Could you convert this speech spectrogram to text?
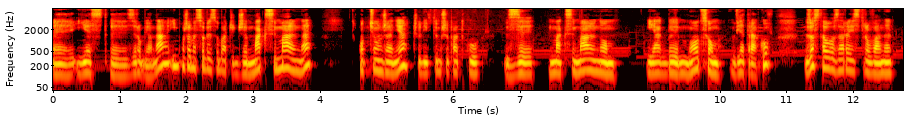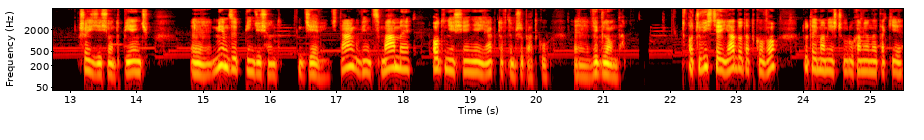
e, jest e, zrobiona i możemy sobie zobaczyć, że maksymalne odciążenie, czyli w tym przypadku z maksymalną jakby mocą wiatraków, zostało zarejestrowane 65 y, między 59, tak? Więc mamy odniesienie, jak to w tym przypadku y, wygląda. Oczywiście ja dodatkowo Tutaj mam jeszcze uruchamione takie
